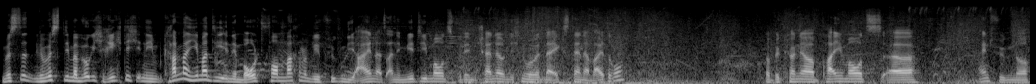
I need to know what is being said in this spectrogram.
Müsste, wir müssten die mal wirklich richtig in die... Kann mal jemand die in Emote-Form machen und wir fügen die ein als animierte Emotes für den Channel und nicht nur mit einer externen Erweiterung? Ich glaube, wir können ja ein paar Emotes äh, einfügen noch.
